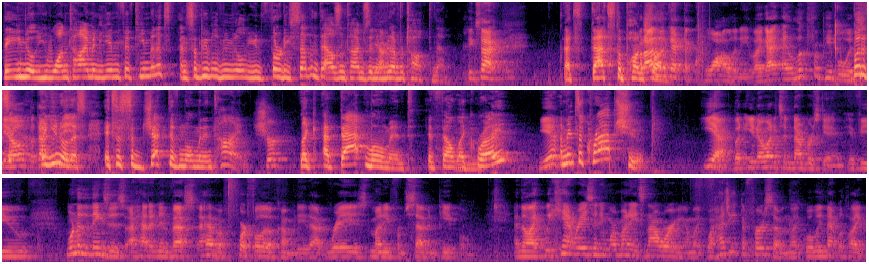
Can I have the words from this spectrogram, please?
they email you one time and you give them 15 minutes, and some people email you 37,000 times and Yeah. you've never talk to them. Exactly. That's that's the But I look at the quality. Like I, I look for people with But, skill. but, but, that's you know me. this. It's a subjective moment in time. Sure. Like at that moment, it felt like right. Mm-hmm. Yeah. I mean, it's a crapshoot. Yeah, but you know what? It's a numbers game. If you, one of the things is I had an invest. I have a portfolio company that raised money from seven people, and they're like, "We can't raise any more money. It's not working." I'm like, "Well, how'd you get the first seven?" Like, "Well, we met with like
